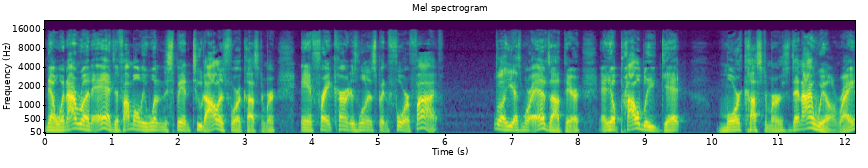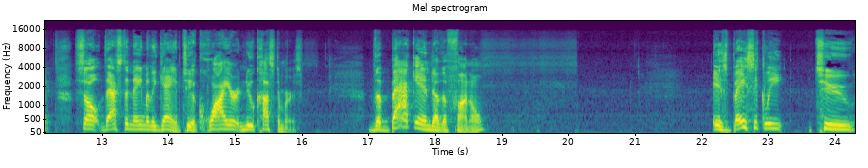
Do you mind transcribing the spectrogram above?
Now, when I run ads, if I'm only willing to spend $2 for a customer and Frank Kern is willing to spend four or five, well, he has more ads out there and he'll probably get more customers than I will, right? So that's the name of the game to acquire new customers. The back end of the funnel is basically to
